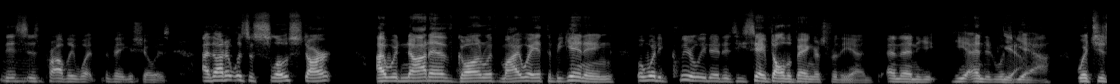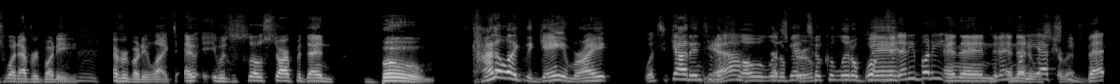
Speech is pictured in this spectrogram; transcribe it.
this mm-hmm. is probably what the Vegas show is. I thought it was a slow start. I would not have gone with my way at the beginning, but what he clearly did is he saved all the bangers for the end, and then he he ended with yeah, yeah which is what everybody mm-hmm. everybody liked. It was a slow start, but then boom, kind of like the game, right? Once he got into yeah, the flow a little bit, true. took a little well, bit. Did anybody and then did anybody then actually terrific. bet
